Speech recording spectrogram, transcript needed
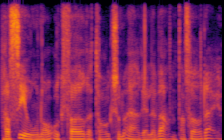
personer och företag som är relevanta för dig.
